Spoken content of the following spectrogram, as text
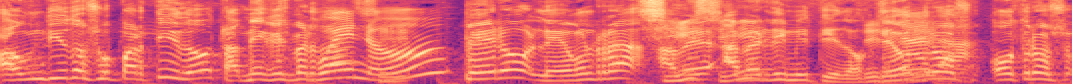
Ha hundido su partido, también es verdad. Bueno. sí, pero le honra Sí, haber, sí. haber dimitido. Sí, que otros, otros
